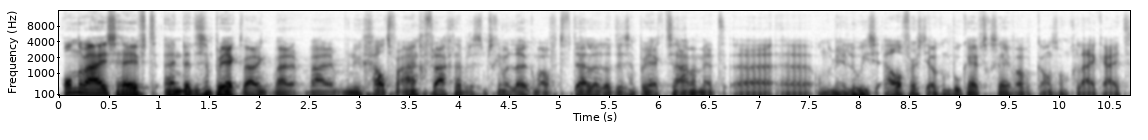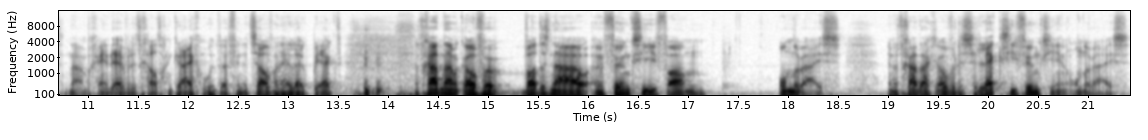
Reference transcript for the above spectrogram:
onderwijs heeft, en dit is een project waar, ik, waar, waar we nu geld voor aangevraagd hebben. Dus misschien wel leuk om over te vertellen. Dat is een project samen met uh, uh, onder meer Louise Elvers, die ook een boek heeft geschreven over kansongelijkheid. Nou, geen idee of we dit geld gaan krijgen, maar wij vinden het zelf een heel leuk project. het gaat namelijk over wat is nou een functie van onderwijs. En het gaat eigenlijk over de selectiefunctie in onderwijs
